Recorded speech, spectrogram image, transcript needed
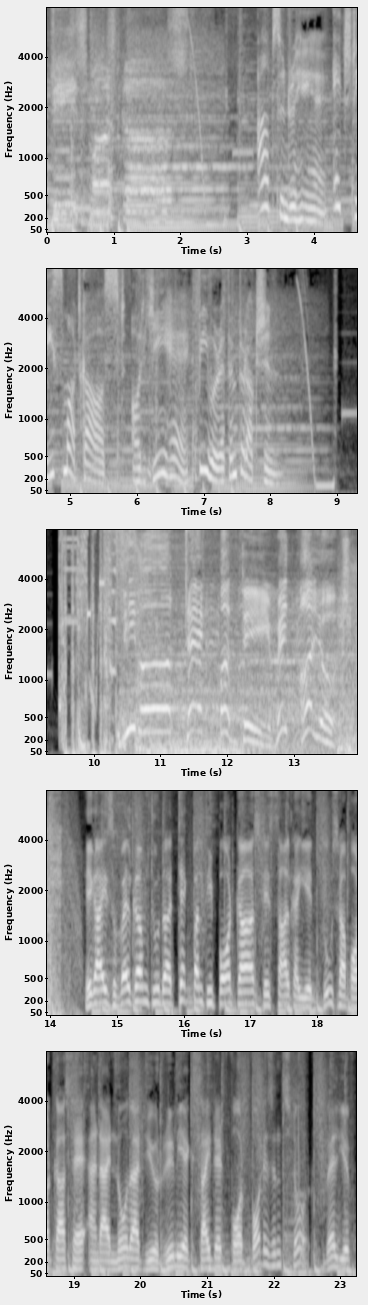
HD Smartcast. आप सुन रहे हैं एच डी स्मार्ट कास्ट और ये है fever F production Viva Tech Bhakti with Ayush. Hey guys, welcome to the TechPanthi podcast. इस साल का ये दूसरा podcast है and I know that you're really excited for what is in store. Well, you've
